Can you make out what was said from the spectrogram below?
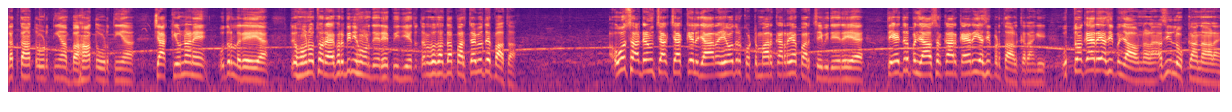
ਲੱਤਾਂ ਤੋੜਤੀਆਂ, ਬਾਹਾਂ ਤੋੜਤੀਆਂ, ਚੱਕ ਕੇ ਉਹਨਾਂ ਨੇ ਉਧਰ ਲਗਾਏ ਆ। ਤੇ ਹੁਣ ਉੱਥੋਂ ਰੈਫਰ ਵੀ ਨਹੀਂ ਹੋਣ ਦੇ ਰਹੇ ਪੀਜੀਆਈ ਤੋਂ। 307 ਦਾ ਪਰਚਾ ਵੀ ਉੱਤੇ ਪਾਤਾ। ਉਹ ਸਾਡੇ ਨੂੰ ਚੱਕ ਚੱਕ ਕੇ ਲਿਜਾ ਰਹੇ ਆ ਉਧਰ ਕੁੱਟਮਾਰ ਕਰ ਰਹੇ ਆ ਪਰਚੇ ਵੀ ਦੇ ਰਹੇ ਆ। ਤੇ ਇਧਰ ਪੰਜਾਬ ਸਰਕਾਰ ਕਹਿ ਰਹੀ ਅਸੀਂ ਪੜਤਾਲ ਕਰਾਂਗੇ। ਉੱਤੋਂ ਕਹਿ ਰਹੇ ਅਸੀਂ ਪੰਜਾਬ ਨਾਲ ਆ ਅਸੀਂ ਲੋਕਾਂ ਨਾਲ ਆ।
